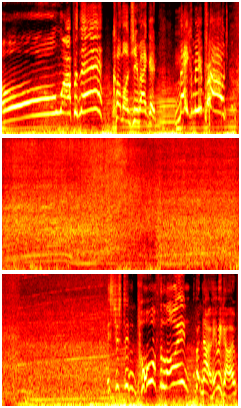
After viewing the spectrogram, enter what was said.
Oh, what happened there? Come on, G-Wagon. Make me proud. This just didn't pull off the line. But no, here we go.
